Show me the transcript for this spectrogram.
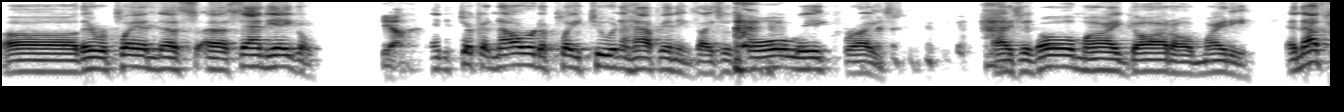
uh, they were playing uh, uh, San Diego, yeah. And it took an hour to play two and a half innings. I said, "Holy Christ!" I said, "Oh my God Almighty!" And that's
